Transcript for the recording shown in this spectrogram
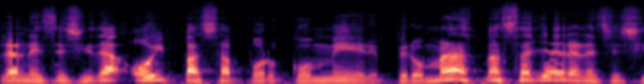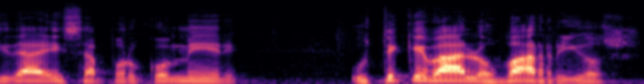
la necesidad hoy pasa por comer, pero más, más allá de la necesidad esa por comer, usted que va a los barrios,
